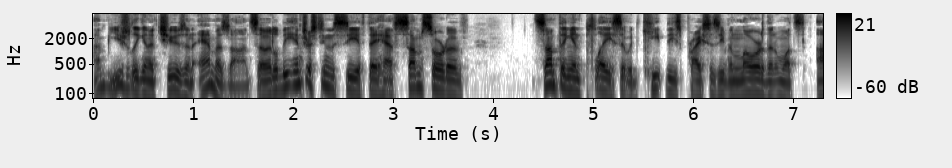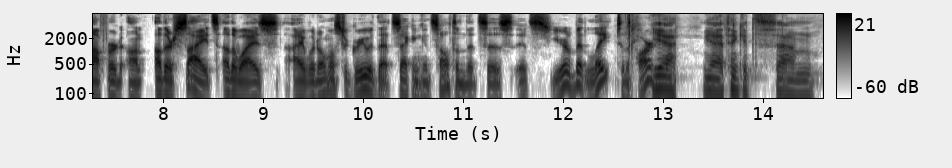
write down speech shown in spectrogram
I'm usually going to choose an Amazon. So it'll be interesting to see if they have some sort of something in place that would keep these prices even lower than what's offered on other sites. Otherwise, I would almost agree with that second consultant that says it's you're a bit late to the party. Yeah, yeah, I think it's um,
